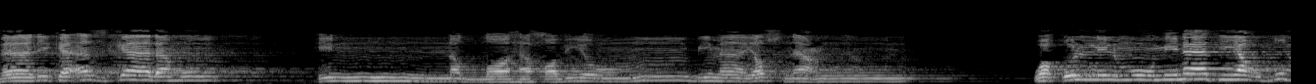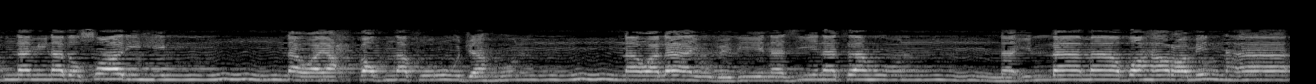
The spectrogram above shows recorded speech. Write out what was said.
ذلك أزكى لهم. إن الله خبير بما يصنعون. وقل للمؤمنات يغضضن من أبصارهن ويحفظن فروجهن ولا يبدين زينتهن إلا ما ظهر منها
